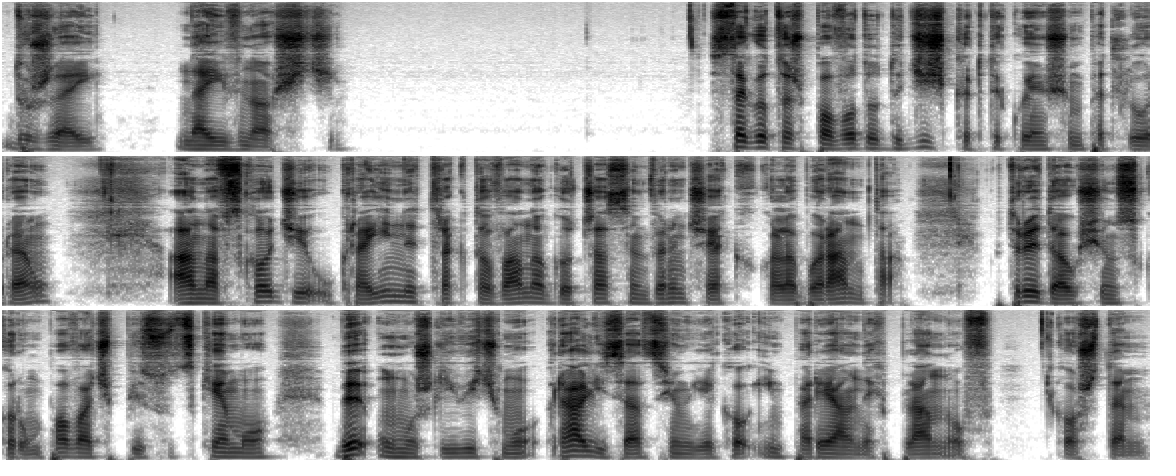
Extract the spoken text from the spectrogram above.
dużej naiwności. Z tego też powodu do dziś krytykują się Petlurę, a na wschodzie Ukrainy traktowano go czasem wręcz jak kolaboranta, który dał się skorumpować Piłsudskiemu, by umożliwić mu realizację jego imperialnych planów kosztem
